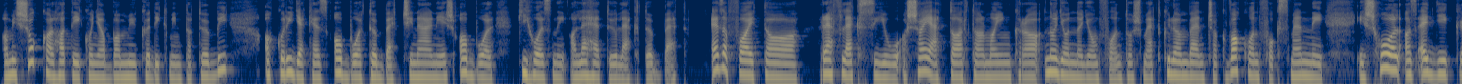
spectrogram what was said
ami sokkal hatékonyabban működik, mint a többi, akkor igyekez abból többet csinálni, és abból kihozni a lehető legtöbbet. Ez a fajta reflexió a saját tartalmainkra nagyon-nagyon fontos, mert különben csak vakon fogsz menni, és hol az egyik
